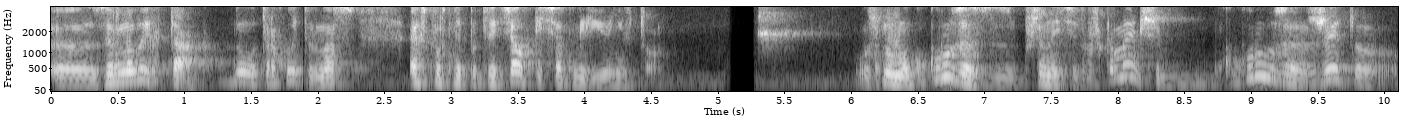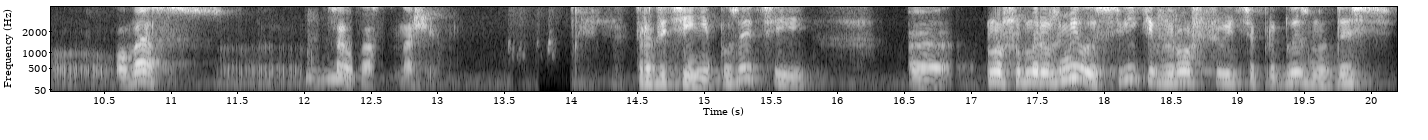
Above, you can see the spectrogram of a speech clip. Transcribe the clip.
е, зернових так. Ну, от рахуйте, у нас експортний потенціал 50 мільйонів тонн. В основному кукуруза, пшениці трошки менше, кукуруза, жито, овес це власне наші традиційні позиції. Е, ну, щоб ми розуміли, в світі вирощується приблизно десь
